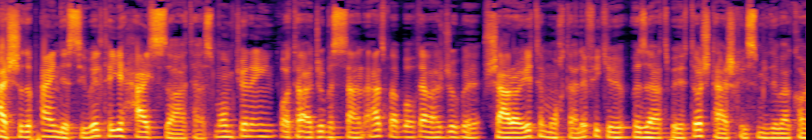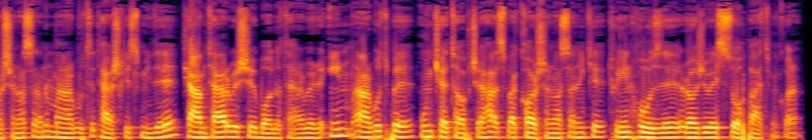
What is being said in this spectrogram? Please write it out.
85 دسیبل طی 8 ساعت هست ممکنه این با توجه به صنعت و با توجه به شرایط مختلفی که وزارت بهداشت تشخیص میده و کارشناسان مربوطه تشخیص میده کمتر بشه بالاتر بره. این مربوط به اون کتابچه هست و کارشناسانی که تو این حوزه راجبش صحبت می‌کنن.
